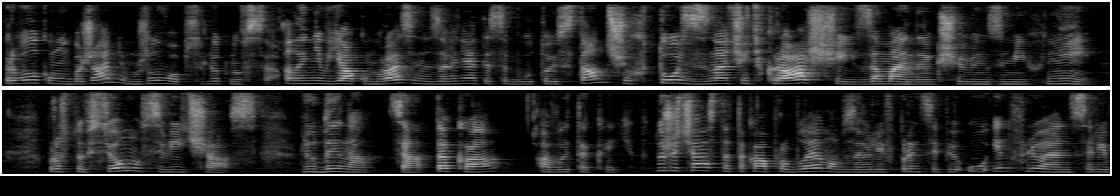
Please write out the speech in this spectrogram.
При великому бажанні можливо абсолютно все. Але ні в якому разі не заганяйте себе у той стан, що хтось, значить, кращий за мене, якщо він зміг. Ні. Просто всьому свій час. Людина ця така, а ви такий. Дуже часто така проблема, взагалі, в принципі, у інфлюенсерів,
